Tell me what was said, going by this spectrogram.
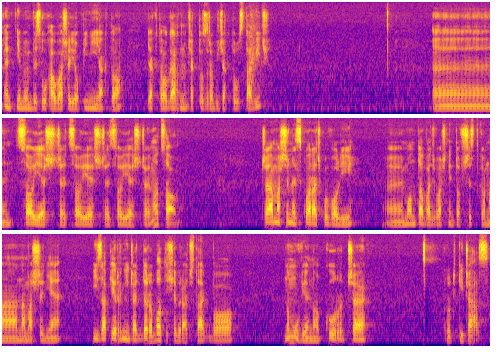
chętnie bym wysłuchał Waszej opinii, jak to, jak to ogarnąć, jak to zrobić, jak to ustawić. E, Co jeszcze, co jeszcze, co jeszcze? No co? Trzeba maszynę składać powoli, e, montować właśnie to wszystko na, na maszynie i zapierniczać do roboty się brać, tak? Bo no mówię, no kurczę, krótki czas.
